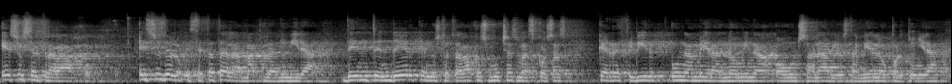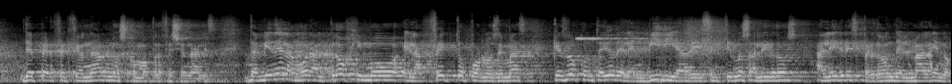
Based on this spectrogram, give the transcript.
Eso es el trabajo. Eso es de lo que se trata la magnanimidad, de entender que nuestro trabajo es muchas más cosas que recibir una mera nómina o un salario, es también la oportunidad de perfeccionarnos como profesionales. También el amor al prójimo, el afecto por los demás, que es lo contrario de la envidia, de sentirnos alegres, alegres perdón, del mal ajeno.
